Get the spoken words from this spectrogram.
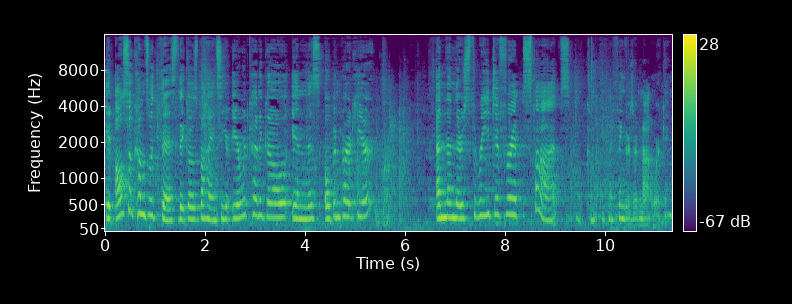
It also comes with this that goes behind. So your ear would kind of go in this open part here. And then there's three different spots. Oh, come on, my fingers are not working.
